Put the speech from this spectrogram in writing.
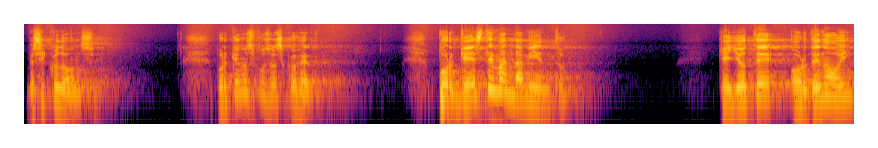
Versículo 11. ¿Por qué nos puso a escoger? Porque este mandamiento que yo te ordeno hoy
